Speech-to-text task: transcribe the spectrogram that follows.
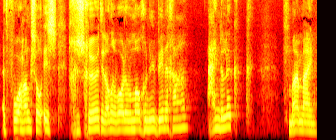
het voorhangsel is gescheurd. In andere woorden, we mogen nu binnengaan. Eindelijk. Maar mijn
